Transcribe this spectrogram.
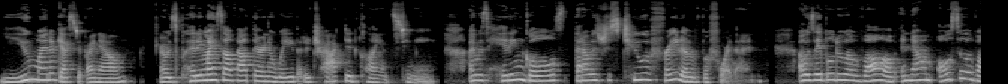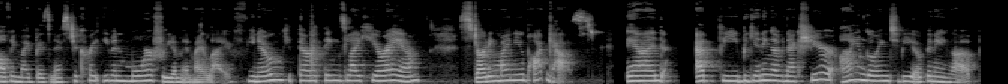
You might have guessed it by now. I was putting myself out there in a way that attracted clients to me. I was hitting goals that I was just too afraid of before then. I was able to evolve, and now I'm also evolving my business to create even more freedom in my life. You know, there are things like here I am starting my new podcast. And at the beginning of next year, I am going to be opening up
